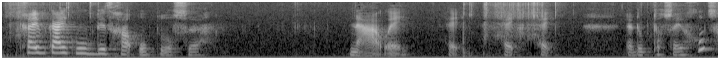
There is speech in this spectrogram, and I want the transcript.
ik ga even kijken hoe ik dit ga oplossen. Nou, hé. Hé, hé, hé. Dat doe ik toch zo goed.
